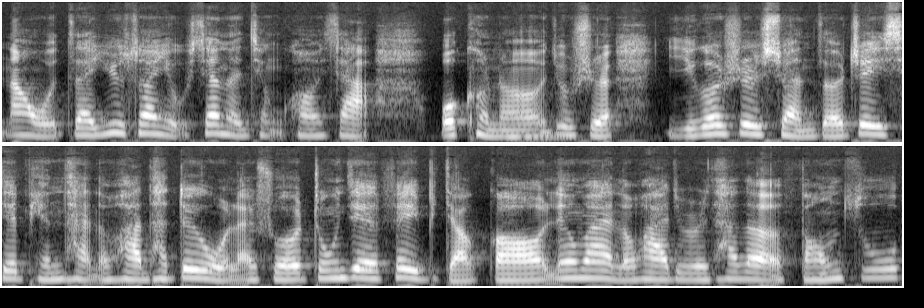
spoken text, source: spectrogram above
那我在预算有限的情况下，我可能就是一个是选择这些平台的话，它对我来说中介费比较高，另外的话就是它的房租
